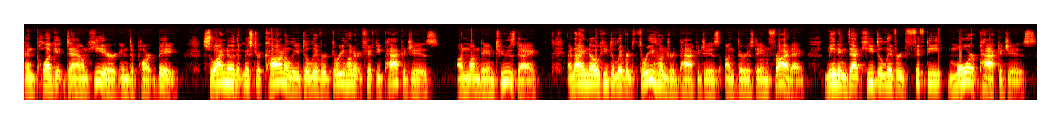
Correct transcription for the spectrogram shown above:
and plug it down here into Part B. So I know that Mr. Connolly delivered 350 packages on Monday and Tuesday, and I know he delivered 300 packages on Thursday and Friday, meaning that he delivered 50 more packages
